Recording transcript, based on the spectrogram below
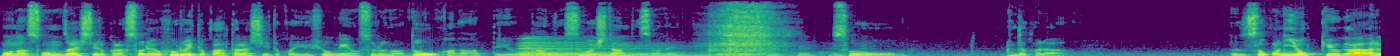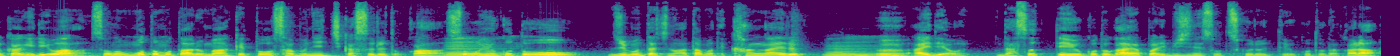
ものは存在してるからそれを古いとか新しいとかいう表現をするのはどうかなっていう感じがすごいしたんですよね。そう。だからそこに欲求がある限りはその元々あるマーケットをサブニッチ化するとか、うん。そういうことを自分たちの頭で考える、うん。うんアイデアを出すっていうことがやっぱりビジネスを作るっていうことだから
